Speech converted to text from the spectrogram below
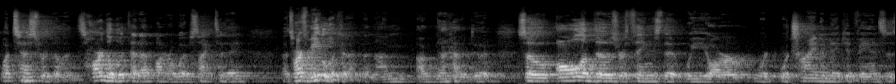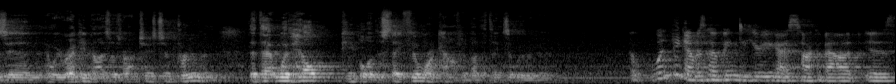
What tests were done? It's hard to look that up on our website today. It's hard for me to look it up, and I'm, I know how to do it. So all of those are things that we are, we're, we're trying to make advances in, and we recognize those are opportunities to improve, and that that would help people of the state feel more confident about the things that we were doing. One thing I was hoping to hear you guys talk about is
